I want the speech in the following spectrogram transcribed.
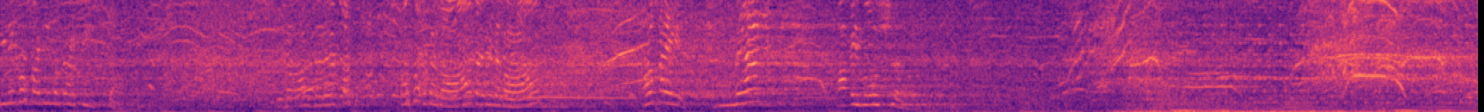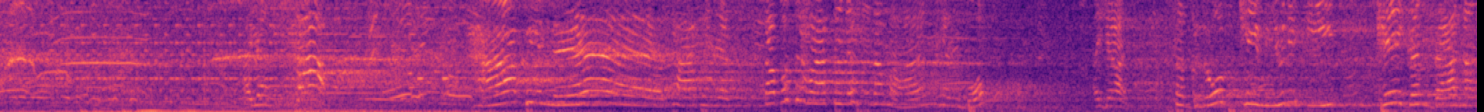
Pili ko pwede mag-artista. Diba? Direct, pasok, pasok na ba? Pwede na ba? Okay, next uh, emotion. Ayan, stop! Happiness! Happiness. Tapos sa happiness naman, handbook, Ayan, sa Globe Community, kay ganda ng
